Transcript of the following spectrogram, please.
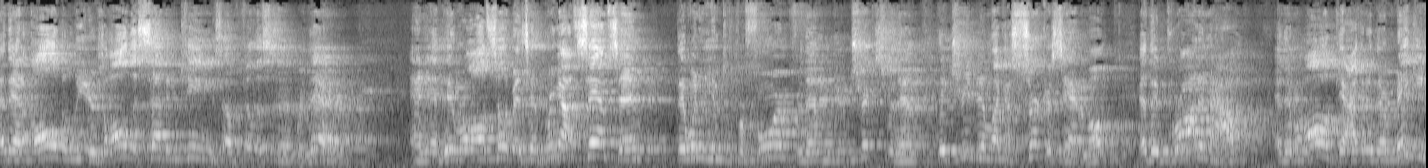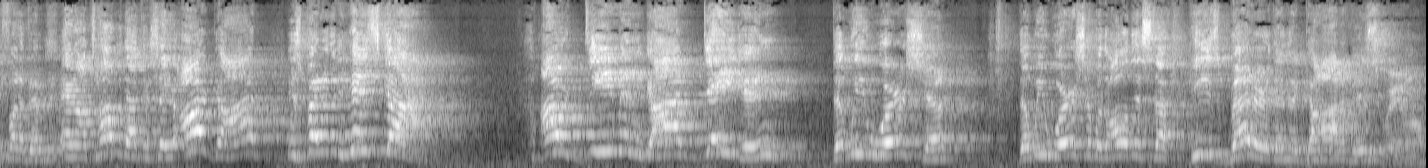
And they had all the leaders, all the seven kings of Philistine were there. And, and they were all celebrating. They said, Bring out Samson. They wanted him to perform for them, do tricks for them. They treated him like a circus animal. And they brought him out and they were all gathered and they're making fun of him. And on top of that, they're saying, Our God is better than his God. Our demon God, Dagon, that we worship, that we worship with all this stuff, he's better than the God of Israel.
